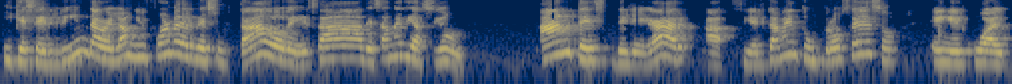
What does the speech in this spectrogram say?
y que se rinda, ¿verdad? Un informe del resultado de esa, de esa mediación antes de llegar a ciertamente un proceso en el cual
